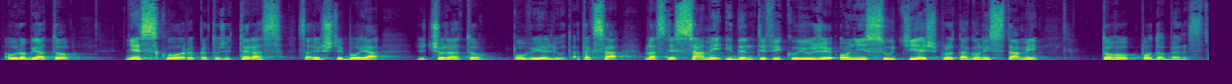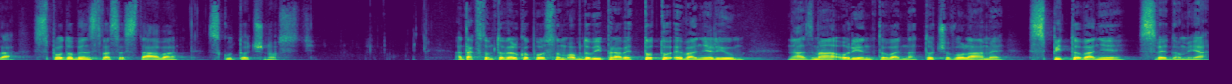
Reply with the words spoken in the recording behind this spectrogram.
A urobia to neskôr, pretože teraz sa ešte boja, že čo na to povie ľud. A tak sa vlastne sami identifikujú, že oni sú tiež protagonistami toho podobenstva. Z podobenstva sa stáva skutočnosť. A tak v tomto veľkopostnom období práve toto evanelium nás má orientovať na to, čo voláme spytovanie svedomia.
